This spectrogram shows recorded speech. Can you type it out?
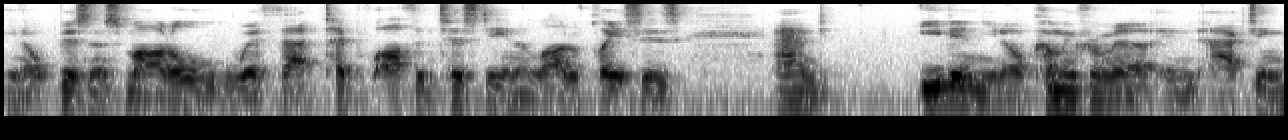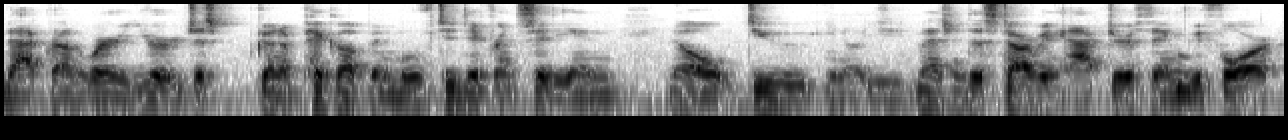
you know business model with that type of authenticity in a lot of places and even you know coming from a, an acting background where you're just going to pick up and move to a different city and you know do you know you mentioned the starving actor thing before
